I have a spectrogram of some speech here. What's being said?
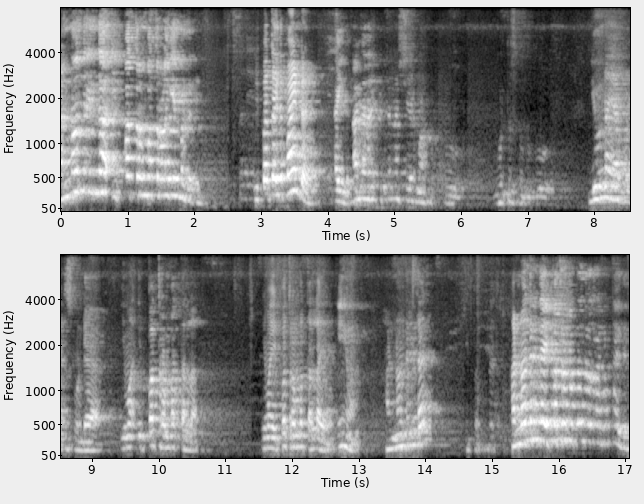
ಹನ್ನೊಂದರಿಂದ ಇಪ್ಪತ್ತೊಂಬತ್ತರೊಳಗೆ ಏನು ಬರ್ತೈತಿ? ಇಪ್ಪತ್ತೈದು ಪಾಯಿಂಟ್ ಐದು. ಹಂಗಂದ್ರೆ ಇದನ್ನ ಶೇರ್ ಮಾಡಬೇಕು ಗುರುತಿಸ್ಕೋಬೇಕು ಇವನ್ನ ಯಾಕೆ ಗುರ್ತಿಸ್ಕೊಂಡೆ? ಇವ ಇಪ್ಪತ್ತೊಂಬತ್ತಲ್ಲ. ಇವ ಇಪ್ಪತ್ತೊಂಬತ್ತಲ್ಲ ಇವ. ಇವ ಹನ್ನೊಂದರಿಂದ ಇಪ್ಪತ್ತು. ಹನ್ನೊಂದರಿಂದ ಇಪ್ಪತ್ತೊಂಬತ್ತು ಅಂದ್ರೆ ಗೊತ್ತಾಯ್ತು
